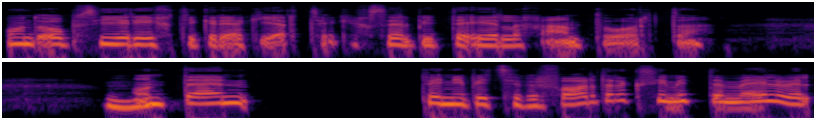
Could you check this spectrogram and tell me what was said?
und ob sie richtig reagiert hätte. Ich soll bitte ehrlich antworten. Mhm. Und dann bin ich ein bisschen überfordert mit dem Mail, weil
